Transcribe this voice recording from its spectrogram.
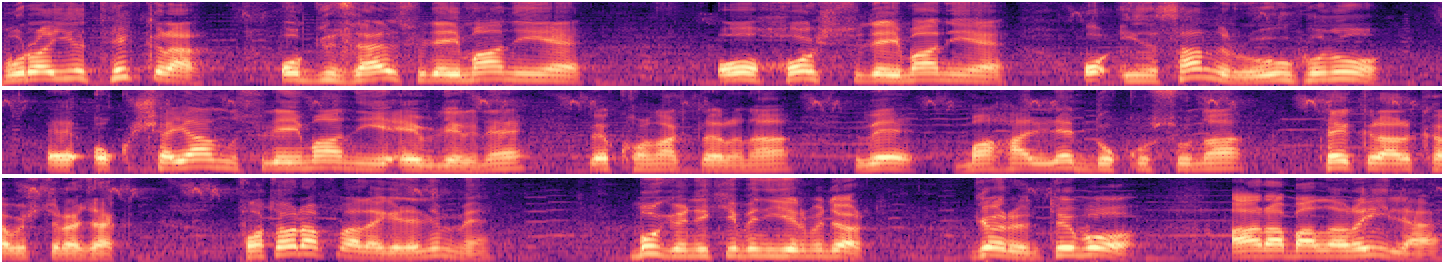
burayı tekrar o güzel Süleymaniye, o hoş Süleymaniye, o insan ruhunu e, okşayan Süleymaniye evlerine ve konaklarına ve mahalle dokusuna tekrar kavuşturacak. Fotoğraflara gelelim mi? Bugün 2024. Görüntü bu. Arabalarıyla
